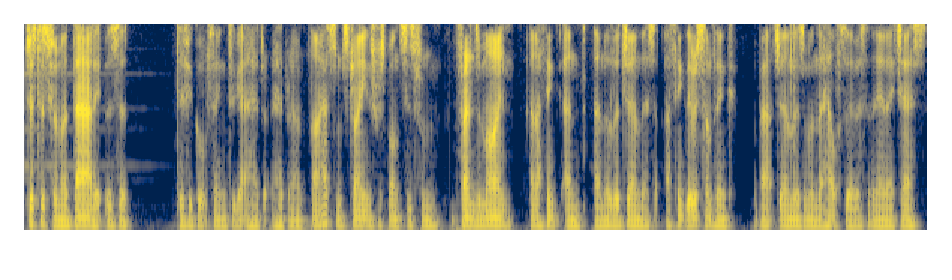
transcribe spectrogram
Just as for my dad, it was a difficult thing to get head, head around. I had some strange responses from friends of mine, and I think and and other journalists. I think there is something about journalism and the health service and the NHS.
